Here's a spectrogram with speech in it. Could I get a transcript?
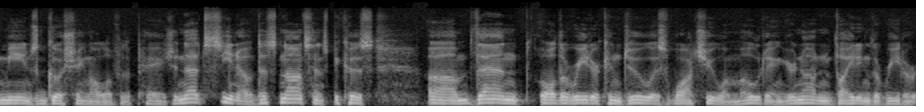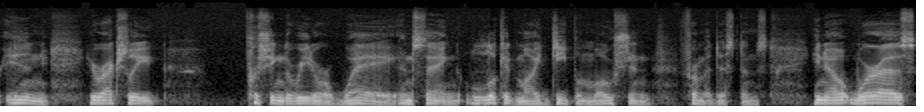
means gushing all over the page. And that's, you know, that's nonsense because um, then all the reader can do is watch you emoting. You're not inviting the reader in. You're actually pushing the reader away and saying, look at my deep emotion from a distance. You know, whereas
